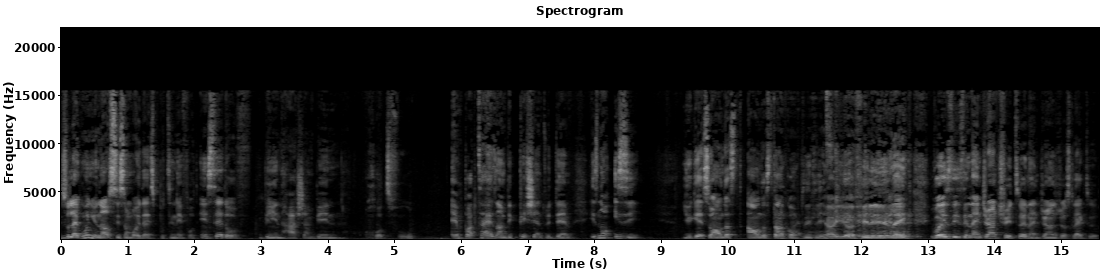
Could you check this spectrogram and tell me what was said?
so, like, when you now see somebody that is putting effort, instead of being harsh and being hurtful, empathize and be patient with them. It's not easy. You get so I, underst- I understand completely how you are feeling. like, but it's, it's a Nigerian trait where Nigerians just like to,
